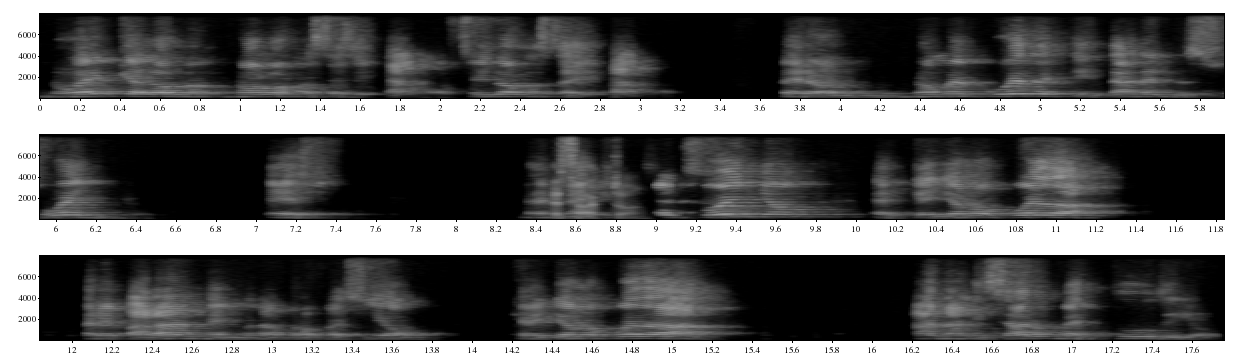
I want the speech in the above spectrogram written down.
No es que lo- no lo necesitamos, sí lo necesitamos, pero no me puede quitar el sueño. Eso. Me- Exacto. El sueño, el que yo no pueda prepararme en una profesión, que yo no pueda analizar un estudio,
